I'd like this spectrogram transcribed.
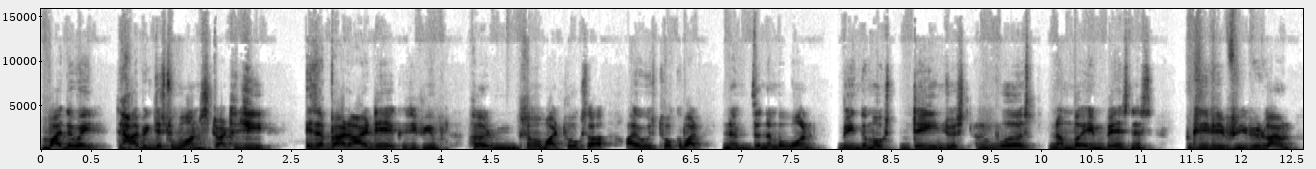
By the way, having just one strategy is a bad idea because if you've heard some of my talks, uh, I always talk about the number one being the most dangerous and worst number in business. Because if you, if you rely on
